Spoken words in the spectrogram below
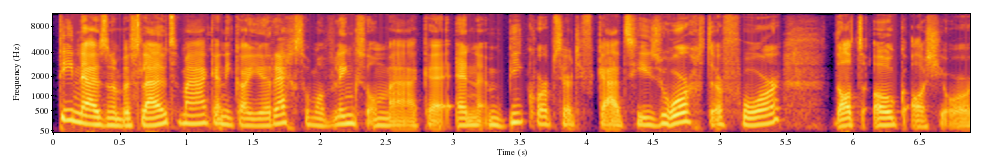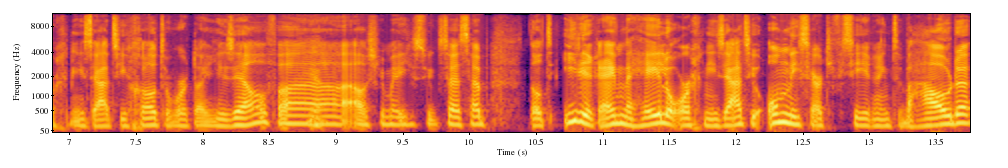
tienduizenden besluiten maken. En die kan je rechtsom of linksom maken. En een B Corp certificatie zorgt ervoor dat ook als je organisatie groter wordt dan jezelf, uh, ja. als je een beetje succes hebt, dat iedereen, de hele organisatie, om die certificering te behouden,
